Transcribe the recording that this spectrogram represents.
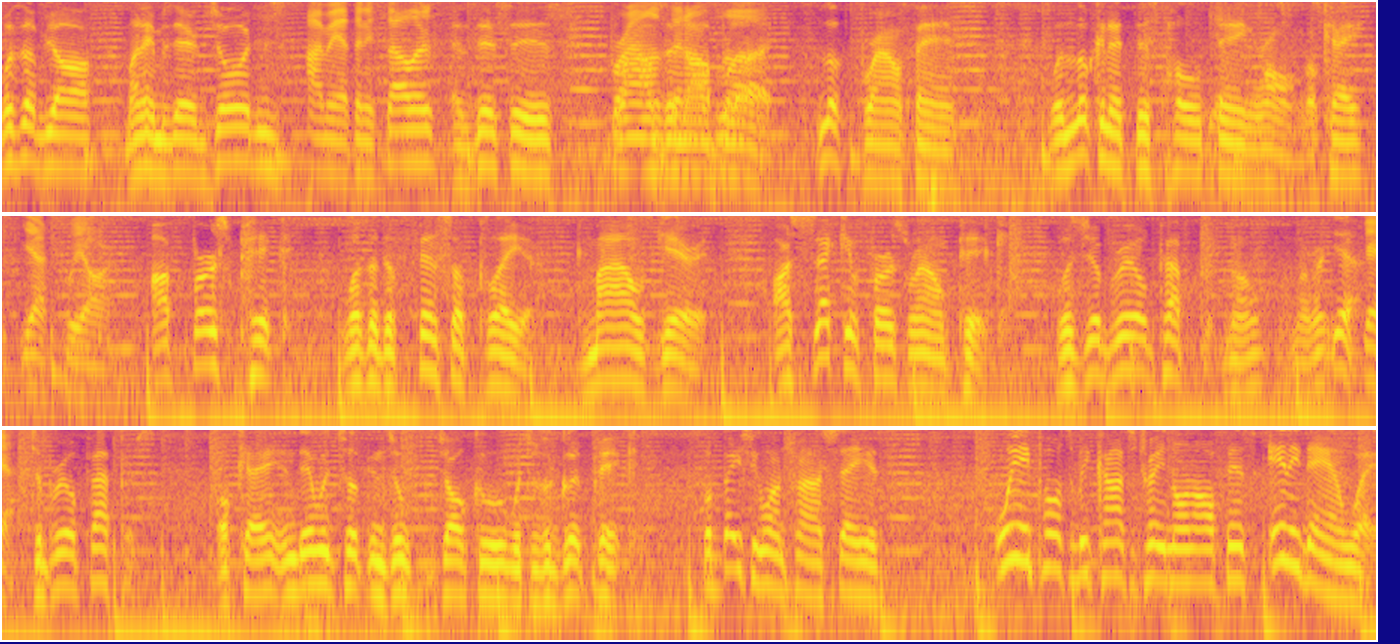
What's up, y'all? My name is Eric Jordan, I'm Anthony Sellers. and this is Browns in Our Blood. Look, Brown fans, we're looking at this whole thing wrong, okay? Yes, we are. Our first pick was a defensive player, Myles Garrett. Our second first round pick was Jabrill Pepper. No, am I right? Yeah. Yeah. Jabrill Peppers. Okay, and then we took Njoku, which was a good pick. But basically, what I'm trying to say is, we ain't supposed to be concentrating on offense any damn way.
